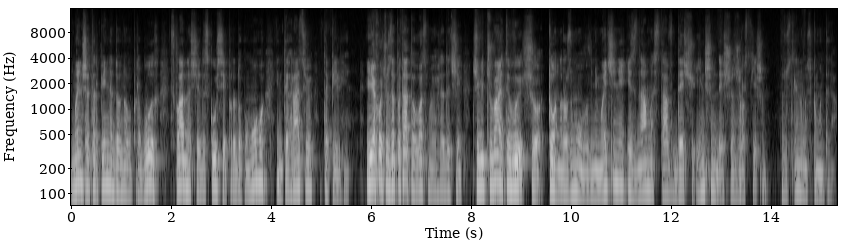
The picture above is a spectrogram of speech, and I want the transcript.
менше терпіння до новоприбулих, складнощі дискусії про допомогу, інтеграцію та пільги. І я хочу запитати у вас, мої глядачі, чи відчуваєте ви, що тон розмови в Німеччині із нами став дещо іншим, дещо жорсткішим? Зустрінемось в коментарях.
